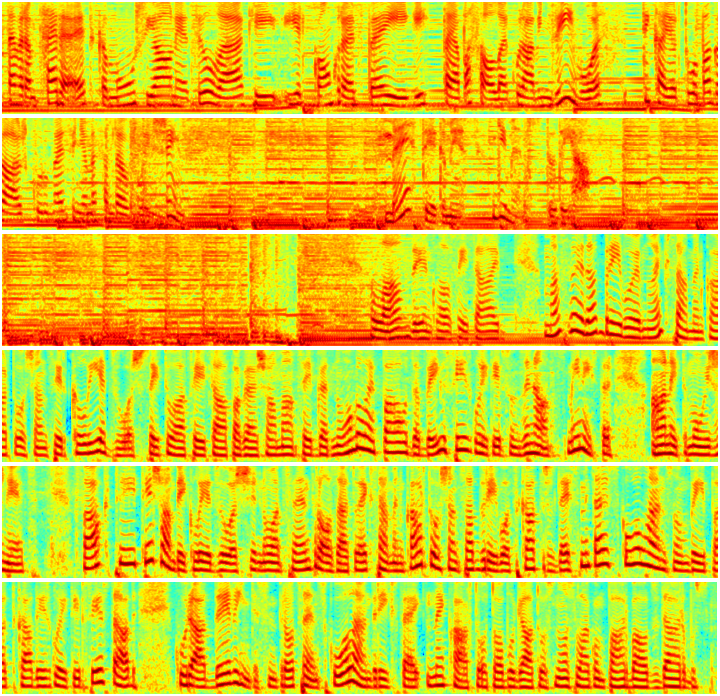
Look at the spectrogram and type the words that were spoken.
mēs nevaram cerēt, ka mūsu jaunie cilvēki ir konkurētspējīgi tajā pasaulē, kurā viņi dzīvos, tikai ar to bagāžu, kuru mēs viņam esam devuši līdz šim. Mēs tiekamies ģimenes studijā. Labdien, klausītāji! Masveida atbrīvojumi no eksāmenu kārtošanas ir kliedzoša situācija. Tā pagājušā mācību gada nogalē pauda bijusi izglītības un zinātnes ministra Anita Mūžniec. Fakti tiešām bija kliedzoši. No centralizēto eksāmenu kārtošanas atbrīvots katrs desmitais skolēns un bija pat kāda izglītības iestāde, kurā 90% skolēnu drīkstēja nekārtot obligātos noslēguma pārbaudas darbus.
